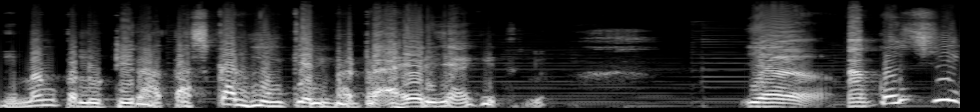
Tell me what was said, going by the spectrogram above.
Memang perlu dirataskan mungkin pada akhirnya gitu loh ya aku sih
